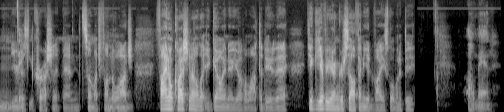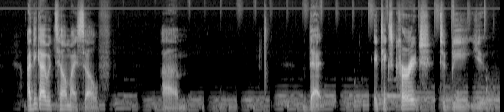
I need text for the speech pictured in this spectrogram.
Mm, You're just you. crushing it, man. It's so much fun mm. to watch. Final question, I'll let you go. I know you have a lot to do today. If you could give your younger self any advice, what would it be? Oh man, I think I would tell myself um, that it takes courage to be you.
